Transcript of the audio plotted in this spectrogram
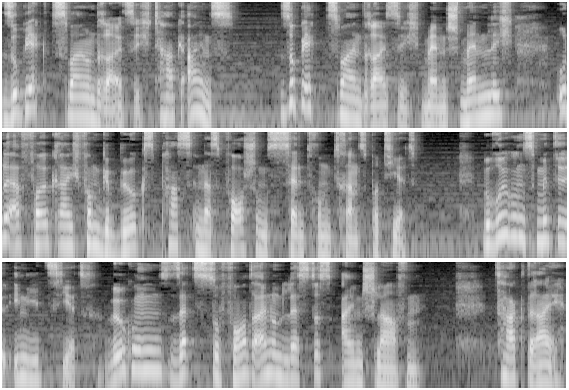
Subjekt 32, Tag 1. Subjekt 32, Mensch männlich, wurde erfolgreich vom Gebirgspass in das Forschungszentrum transportiert. Beruhigungsmittel injiziert. Wirkung setzt sofort ein und lässt es einschlafen. Tag 3.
